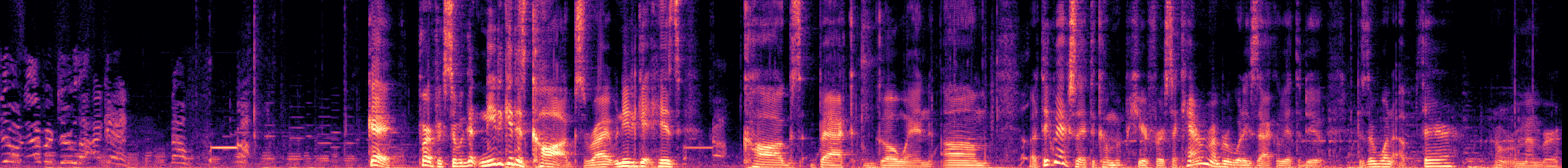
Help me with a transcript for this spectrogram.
Don't ever do that again! Now up! Okay, perfect. So we need to get his cogs, right? We need to get his cogs back going. Um, I think we actually have to come up here first. I can't remember what exactly we have to do. Is there one up there? I don't remember.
